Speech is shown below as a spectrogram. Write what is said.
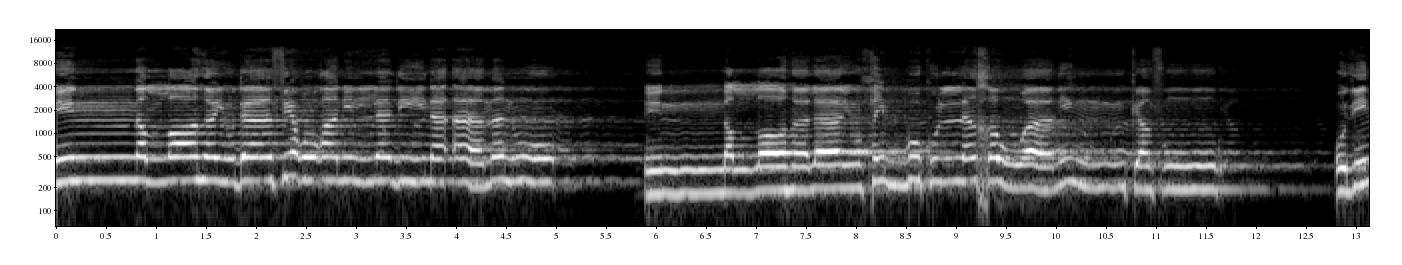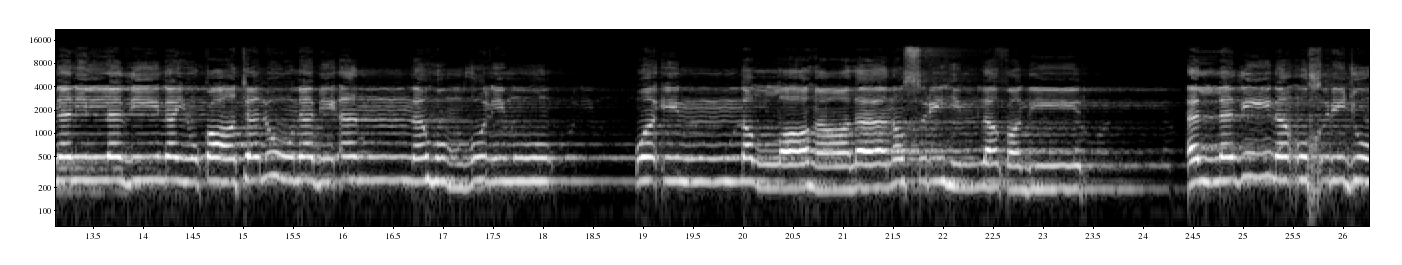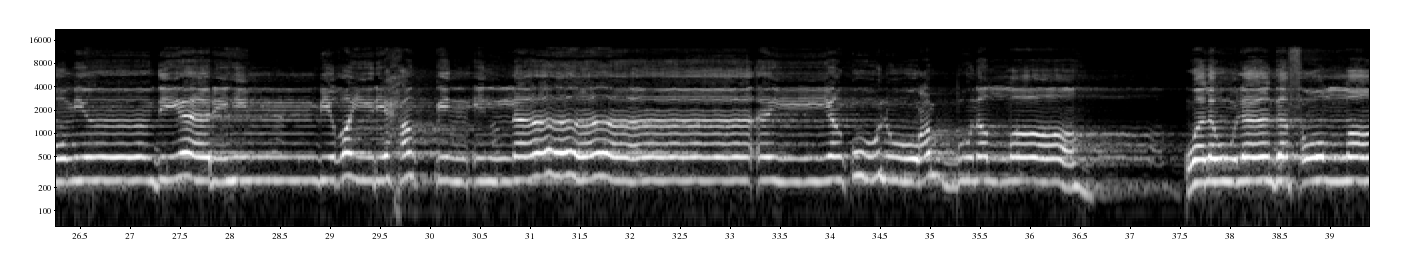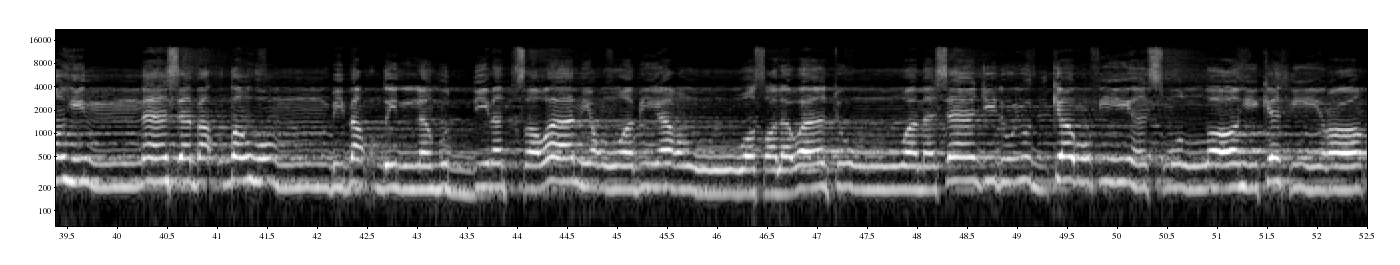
ان الله يدافع عن الذين امنوا. ان الله لا يحب كل خوان كفور. أذن للذين يقاتلون بأنهم ظلموا. وإن الله على نصرهم لقدير. الذين أخرجوا من ديارهم بغير حق إلا أن يقولوا ربنا الله. ولولا دفع الله الناس بعضهم ببعض لهدمت صوامع وبيع وصلوات ومساجد يذكر فيها اسم الله كثيرا.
